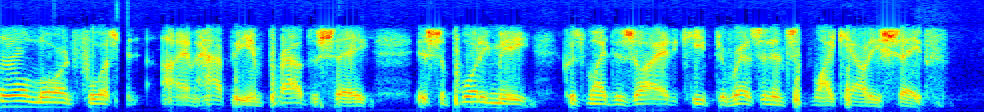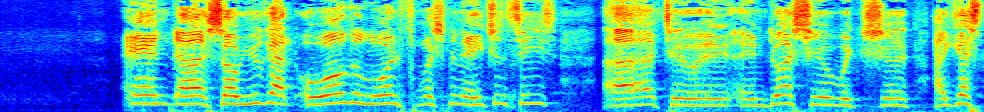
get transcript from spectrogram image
All law enforcement, I am happy and proud to say, is supporting me because my desire to keep the residents of my county safe. And uh, so you got all the law enforcement agencies uh, to endorse you, which uh, I guess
